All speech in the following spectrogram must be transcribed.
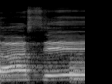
passasse.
